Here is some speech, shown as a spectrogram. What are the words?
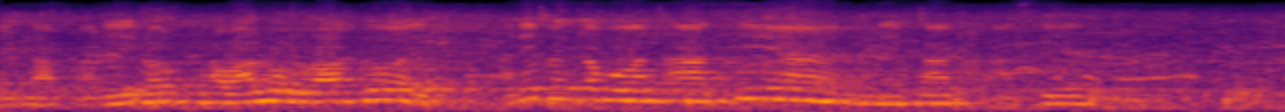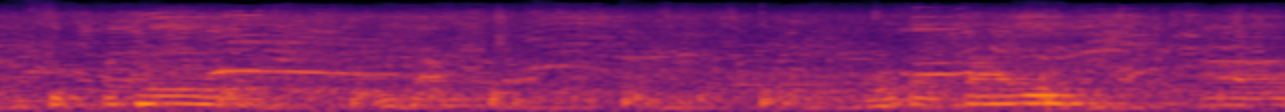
นะครับ อันนี้ลดภาวะโลกร้อนด้วย อันนี้เป็นกระบวนอาเซียนนะครับ อาเซียนสิบประเทศนะครับโอ้แต่ไกลอ่า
